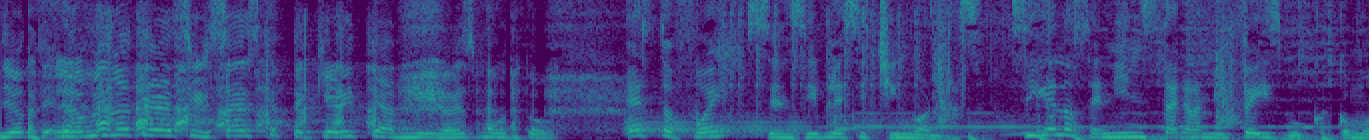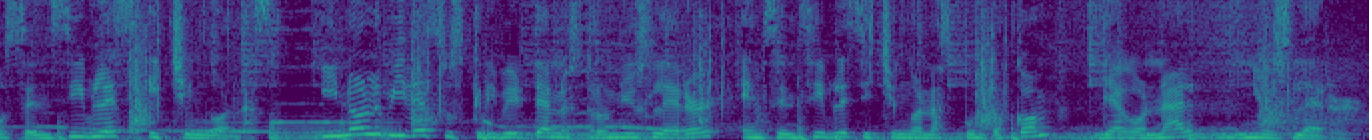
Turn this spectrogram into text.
Yo lo mismo te iba a decir, sabes que te quiero y te admiro, es mutuo. Esto fue Sensibles y Chingonas. Síguenos en Instagram y Facebook como Sensibles y Chingonas. Y no olvides suscribirte a nuestro newsletter en sensiblesychingonas.com, diagonal newsletter.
